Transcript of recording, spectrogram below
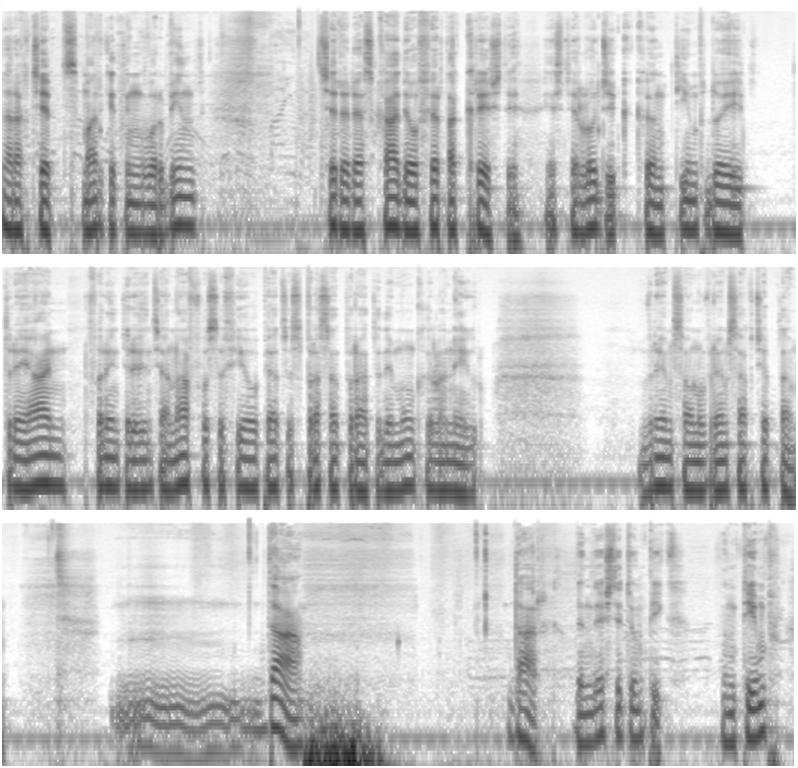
dar accepti. Marketing vorbind, cererea scade, oferta crește. Este logic că în timp 2-3 ani, fără intervenția NAF, o să fie o piață suprasaturată de muncă la negru. Vrem sau nu vrem să acceptăm. Mm, da. Dar, gândește-te un pic. În timp, Uh,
